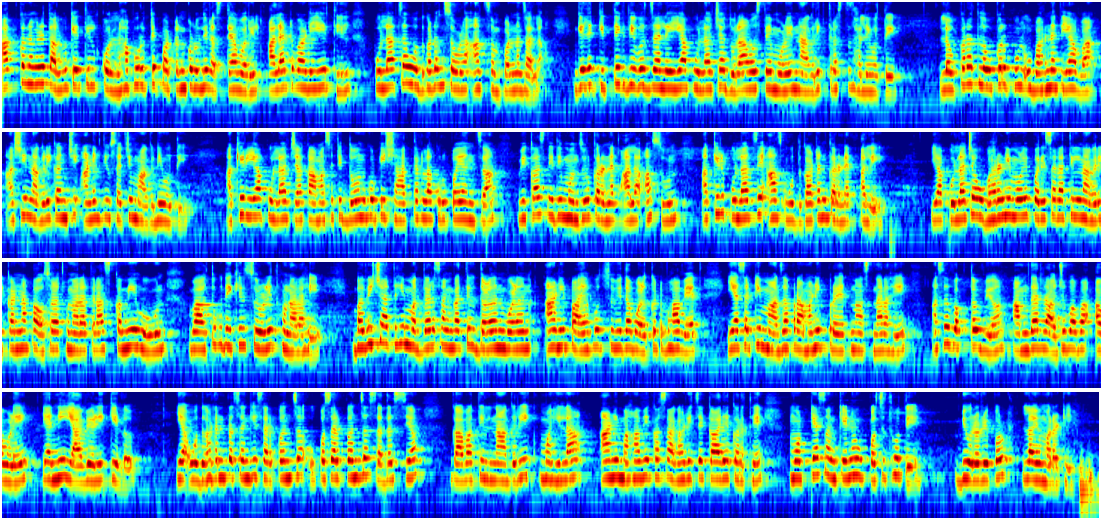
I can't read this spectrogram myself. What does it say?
हातकलंगडे तालुक्यातील कोल्हापूर ते पट्टणकडोली रस्त्यावरील आलाटवाडी येथील पुलाचा उद्घाटन सोहळा आज संपन्न झाला. गेले कित्येक दिवस झाले या पुलाच्या दुरावस्थेमुळे नागरिक त्रस्त झाले होते. लवकरात लवकर पूल उभारण्यात यावा अशी नागरिकांची अनेक दिवसाची मागणी होती. अखेर या पुलाच्या कामासाठी दोन कोटी शहात्तर लाख रुपयांचा विकास निधी मंजूर करण्यात आला असून अखेर पुलाचे आज उद्घाटन करण्यात आले. या पुलाच्या उभारणीमुळे परिसरातील नागरिकांना पावसाळ्यात होणारा त्रास कमी होऊन वाहतूक देखील सुरळीत होणार आहे. भविष्यातही मतदारसंघातील दळणवळण आणि पायाभूत सुविधा बळकट व्हाव्यात यासाठी माझा प्रामाणिक प्रयत्न असणार आहे असं वक्तव्य आमदार राजूबाबा आवळे यांनी यावेळी केलं. या उद्घाटनप्रसंगी सरपंच उपसरपंच सदस्य गावातील नागरिक महिला आणि महाविकास आघाडीचे कार्यकर्ते मोठ्या संख्येने उपस्थित होते. Bureau report live Marathi.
